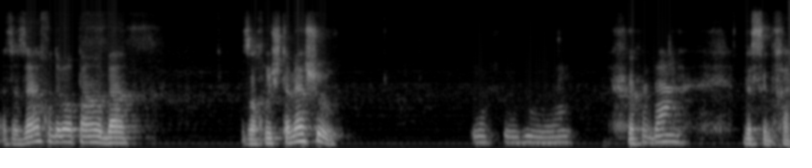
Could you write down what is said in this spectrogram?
אז על זה אנחנו נדבר פעם הבאה. אז אנחנו נשתמע שוב. יופי, מעולה. תודה. בשמחה.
